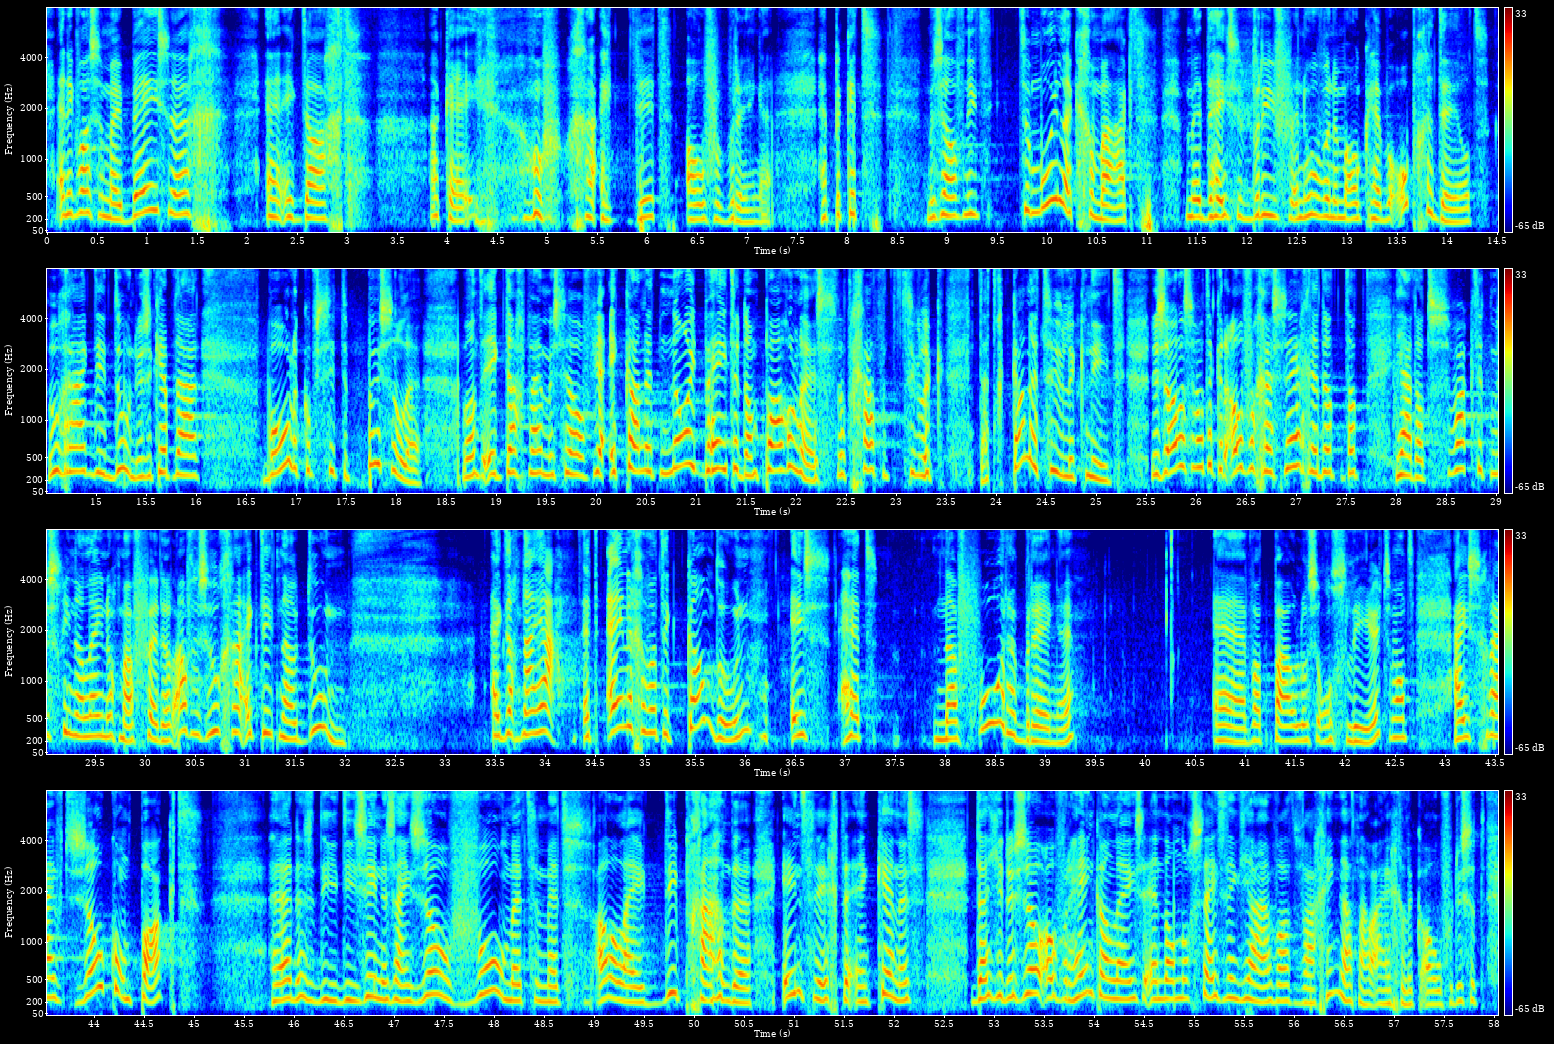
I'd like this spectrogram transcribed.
En ik was ermee bezig en ik dacht, oké, hoe ga ik dit overbrengen? Heb ik het mezelf niet te moeilijk gemaakt met deze brief en hoe we hem ook hebben opgedeeld. Hoe ga ik dit doen? Dus ik heb daar behoorlijk op zitten puzzelen. Want ik dacht bij mezelf, ja, ik kan het nooit beter dan Paulus. Dat gaat natuurlijk, dat kan natuurlijk niet. Dus alles wat ik erover ga zeggen, dat, dat, ja, dat zwakt het misschien alleen nog maar verder af. Dus hoe ga ik dit nou doen? ik dacht, nou ja, het enige wat ik kan doen, is het naar voren brengen eh, wat Paulus ons leert. Want hij schrijft zo compact. Dus die, die zinnen zijn zo vol met, met allerlei diepgaande inzichten en kennis. Dat je er zo overheen kan lezen en dan nog steeds denkt: ja, wat, waar ging dat nou eigenlijk over? Dus het,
